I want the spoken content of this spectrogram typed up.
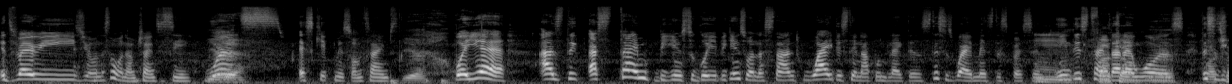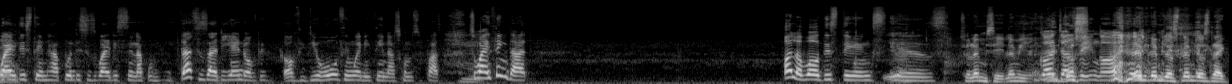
it's very. You understand what I'm trying to say? Yeah. Words escape me sometimes. Yeah. But yeah, as the as time begins to go, you begin to understand why this thing happened like this. This is why I met this person in this time that I was. yeah, This is why this thing happened. This is why this thing happened. That is at the end of the of the whole thing when the thing has come to pass. So I think that all of all these things Yeah. is So let me say, let me God just being let me let me just let me just like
